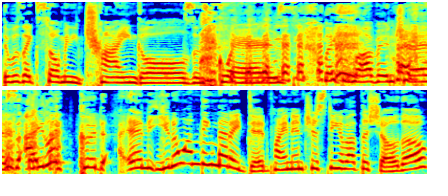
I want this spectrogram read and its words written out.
there was like so many triangles and squares, like love interests. I like could, and you know one thing that I did find interesting about the show though,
